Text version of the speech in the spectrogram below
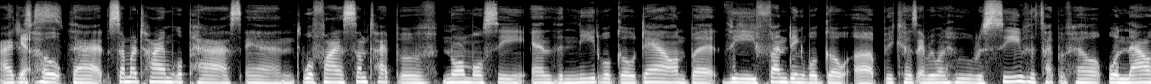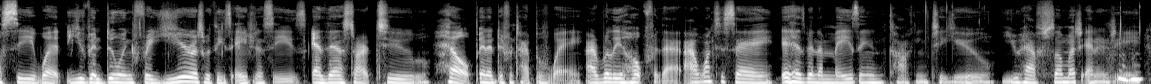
i just Yes. hope that summertime will pass and we'll find some type of normalcy and the need will go down but the funding will go up because everyone who received the type of help will now see what you've been doing for years with these agencies and then start to help in a different type of way. I really hope for that. I want to say it has been amazing talking to you. You have so much energy.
